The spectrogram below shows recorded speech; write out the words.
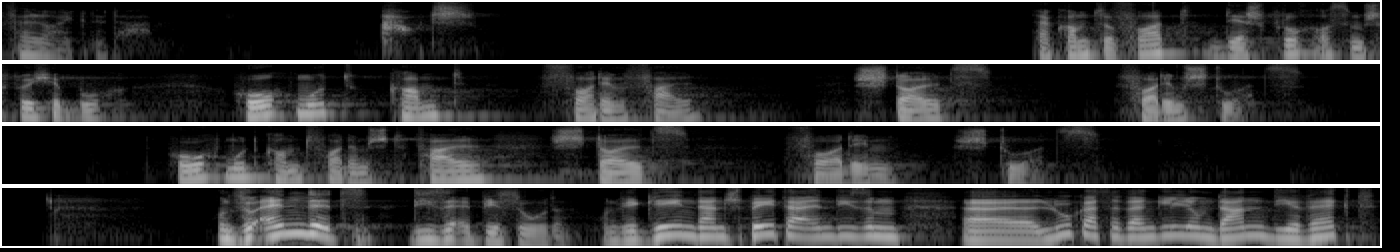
verleugnet haben. Autsch. Da kommt sofort der Spruch aus dem Sprüchebuch. Hochmut kommt vor dem Fall, Stolz vor dem Sturz. Hochmut kommt vor dem Fall, Stolz vor dem Sturz. Und so endet diese Episode. Und wir gehen dann später in diesem äh, Lukas-Evangelium dann direkt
